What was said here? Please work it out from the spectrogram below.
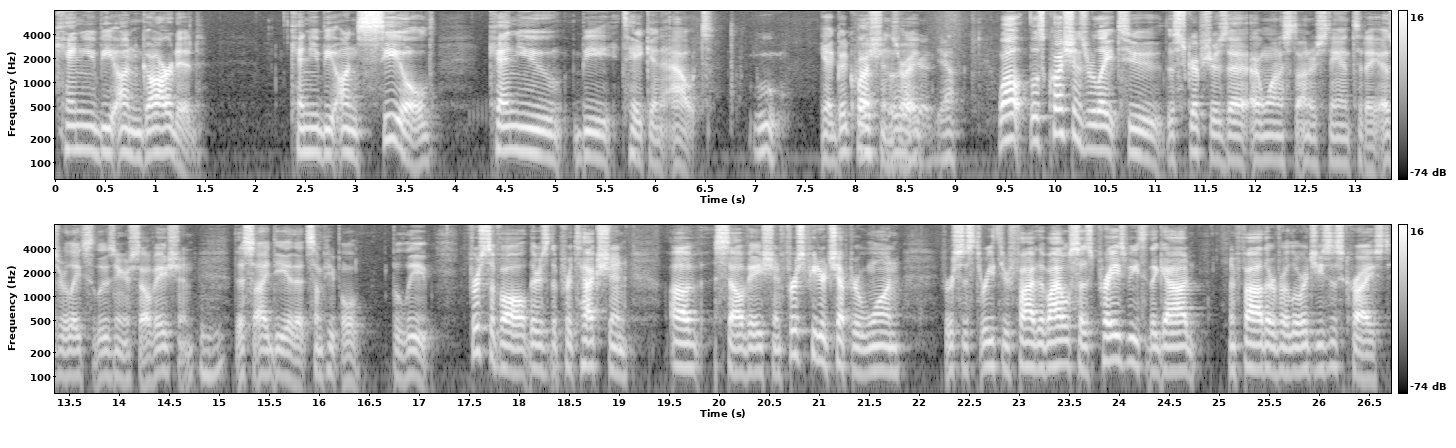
can you be unguarded? Can you be unsealed? Can you be taken out? Ooh. Yeah, good questions, Those are right? good, Yeah. Well, those questions relate to the scriptures that I want us to understand today as it relates to losing your salvation. Mm-hmm. This idea that some people believe. First of all, there's the protection of salvation. 1 Peter chapter 1, verses 3 through 5, the Bible says, Praise be to the God and Father of our Lord Jesus Christ.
